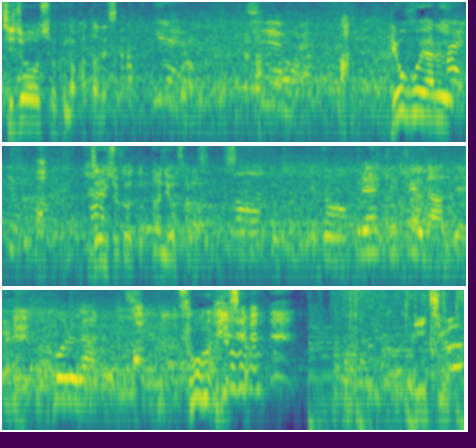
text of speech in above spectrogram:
地上職の方ですか？いえ CA もやあ両方やる、はい、前職は何をされてたんですか、えっと、プロ野球球団でボールがあるあそうなんですか ピーチは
